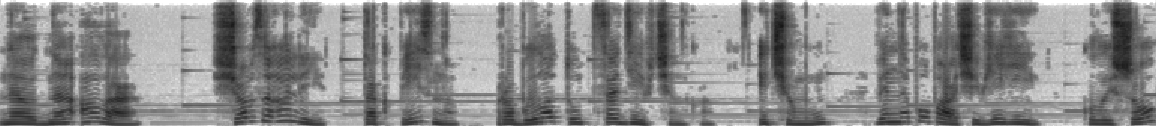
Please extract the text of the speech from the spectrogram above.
не одне але. Що взагалі так пізно робила тут ця дівчинка, і чому він не побачив її, коли йшов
